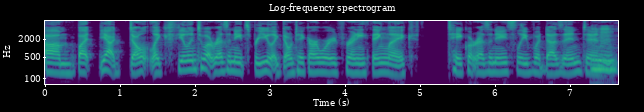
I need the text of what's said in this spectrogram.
um but yeah don't like feel into what resonates for you like don't take our word for anything like take what resonates leave what doesn't and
